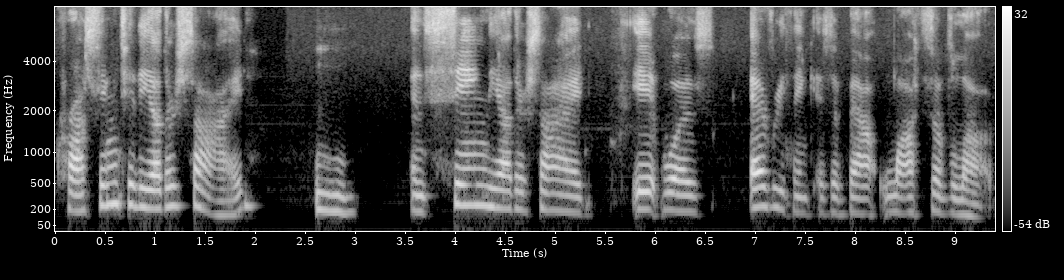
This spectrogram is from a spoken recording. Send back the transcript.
crossing to the other side Mhm. and seeing the other side, it was everything is about lots of love.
